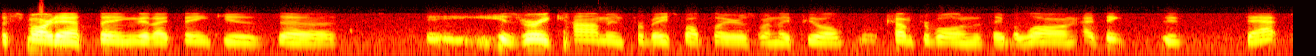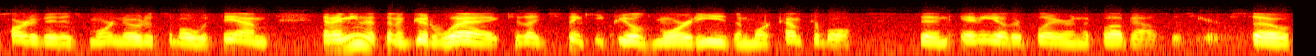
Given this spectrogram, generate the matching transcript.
the smart ass thing that I think is uh, is very common for baseball players when they feel comfortable and that they belong. I think that part of it is more noticeable with him, and I mean this in a good way because I just think he feels more at ease and more comfortable than any other player in the clubhouse this year. So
